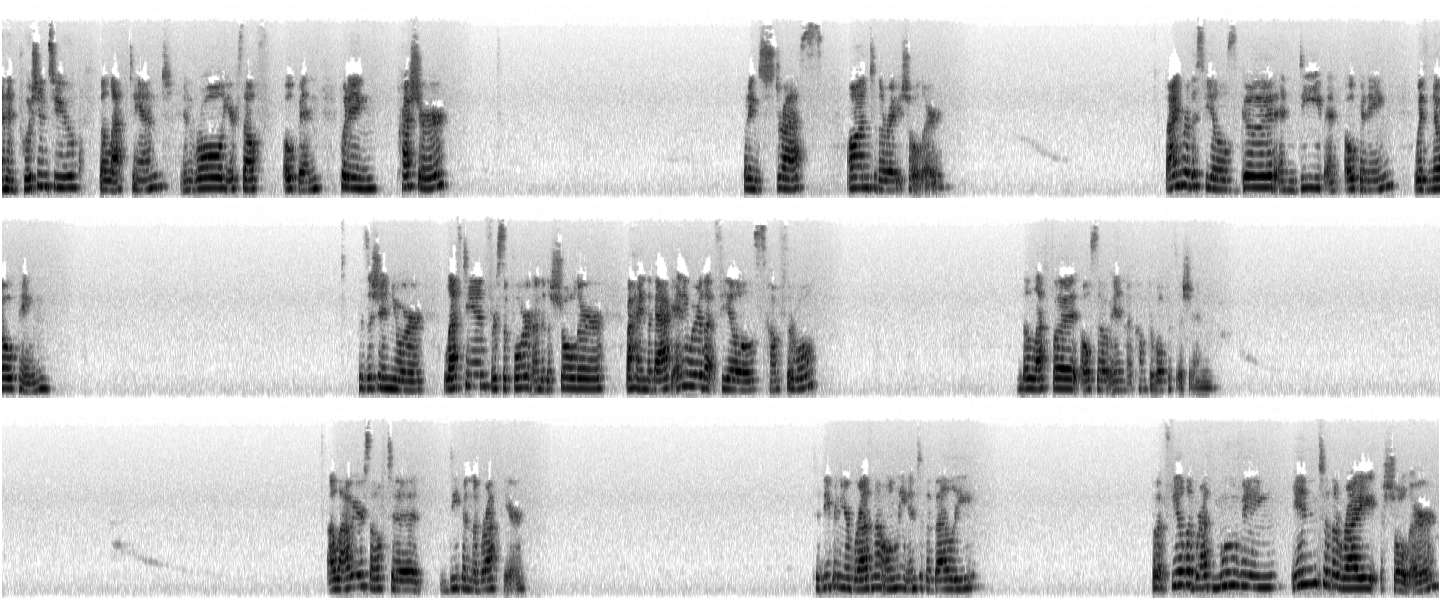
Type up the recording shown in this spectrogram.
and then push into the left hand and roll yourself open, putting pressure, putting stress onto the right shoulder. Find where this feels good and deep and opening with no pain. Position your Left hand for support under the shoulder, behind the back, anywhere that feels comfortable. The left foot also in a comfortable position. Allow yourself to deepen the breath here. To deepen your breath not only into the belly, But feel the breath moving into the right shoulder,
